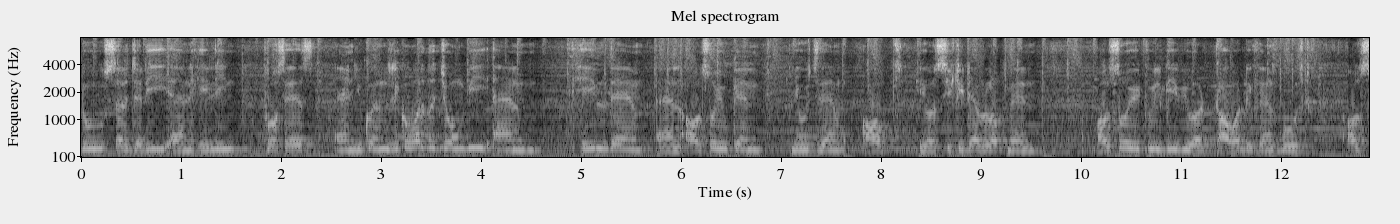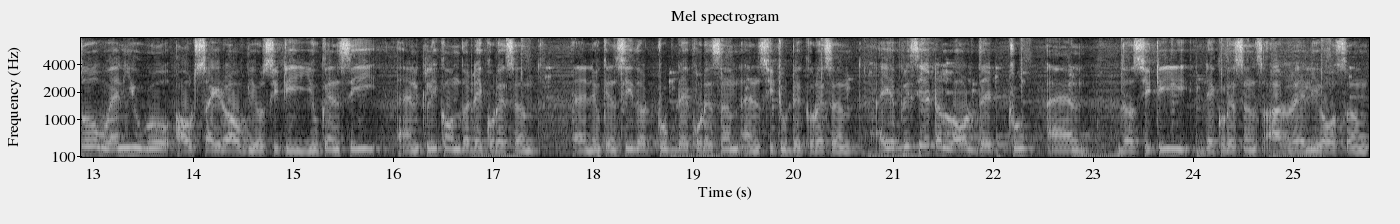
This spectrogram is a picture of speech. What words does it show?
do surgery and healing process and you can recover the zombie and heal them and also you can use them of your city development. Also it will give you a tower defense boost. Also when you go outside of your city you can see and click on the decoration and you can see the troop decoration and city decoration. I appreciate a lot that troop and the city decorations are really awesome.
